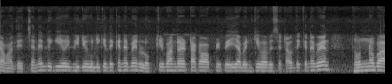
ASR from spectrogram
আমাদের চ্যানেলে গিয়ে ওই ভিডিওগুলিকে দেখে নেবেন। লক্ষ্মীর ভাণ্ডারের টাকাও আপনি পেয়ে যাবেন। কীভাবে সেটাও দেখে নেবেন। ধন্যবাদ।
